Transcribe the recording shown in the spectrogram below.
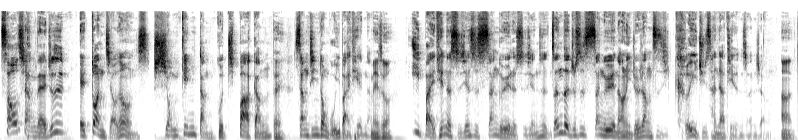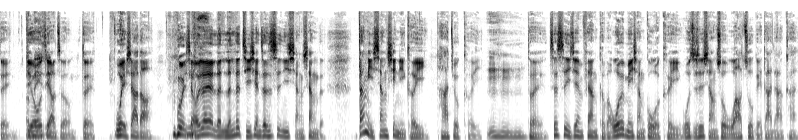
超强的，就是哎，断脚那种胸筋挡骨霸刚，对，伤筋动骨一百天呢，没错，一百天的时间是三个月的时间，是真的就是三个月，然后你就让自己可以去参加铁人三项，嗯，对，丢掉这种，对，我也吓到。我想，我现在人人的极限真的是你想象的。当你相信你可以，他就可以。嗯哼哼，对，这是一件非常可怕。我也没想过我可以，我只是想说我要做给大家看，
